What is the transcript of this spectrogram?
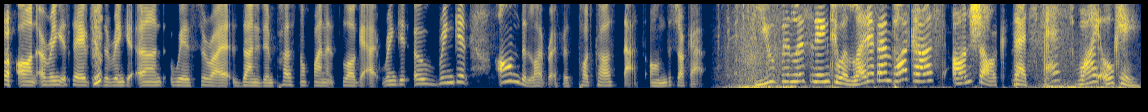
on A Ringgit Saved is a Ringgit Earned with Suraya Zainudin, personal finance blogger at Ringgit Oh Ringgit on the Lite Breakfast podcast. That's on the SYOK app. You've been listening to a Lite FM podcast on SYOK. That's S Y O K.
